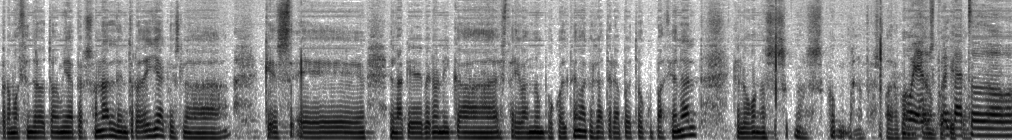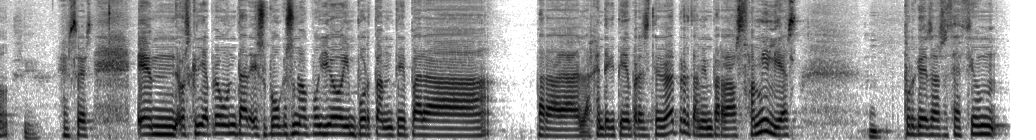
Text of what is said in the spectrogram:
promoción de la autonomía personal dentro de ella que es la que es en la que Verónica está llevando un poco el tema que es la terapeuta ocupacional que luego nos, bueno pues para comentar un cuenta todo. Eso es. Em, os quería preguntar supongo que es un apoyo importante para para la gente que tiene parálisis cerebral, pero también para las familias, porque desde la asociación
